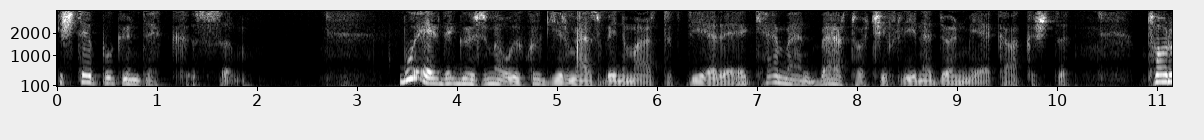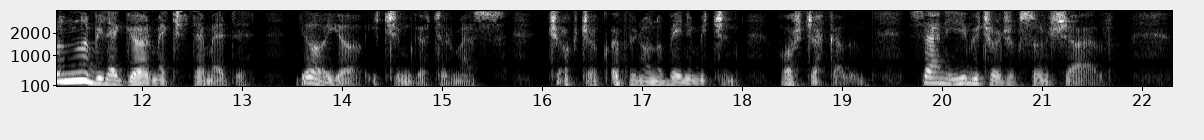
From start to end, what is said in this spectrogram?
İşte bugün de kızım. Bu evde gözüme uyku girmez benim artık diyerek hemen Berto çiftliğine dönmeye kalkıştı. Torununu bile görmek istemedi. Yo yo içim götürmez.'' Çok çok öpün onu benim için. Hoşça kalın. Sen iyi bir çocuksun Charles.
